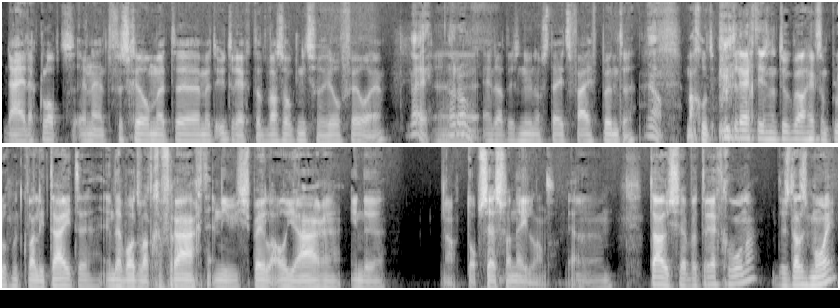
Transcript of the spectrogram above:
Nee, dat klopt. En het verschil met, uh, met Utrecht, dat was ook niet zo heel veel. Hè? Nee, uh, daarom. en dat is nu nog steeds vijf punten. Ja. Maar goed, Utrecht is natuurlijk wel, heeft een ploeg met kwaliteiten. En daar wordt wat gevraagd. En die spelen al jaren in de nou, top 6 van Nederland. Ja. Uh, thuis hebben we terecht gewonnen. Dus dat is mooi.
